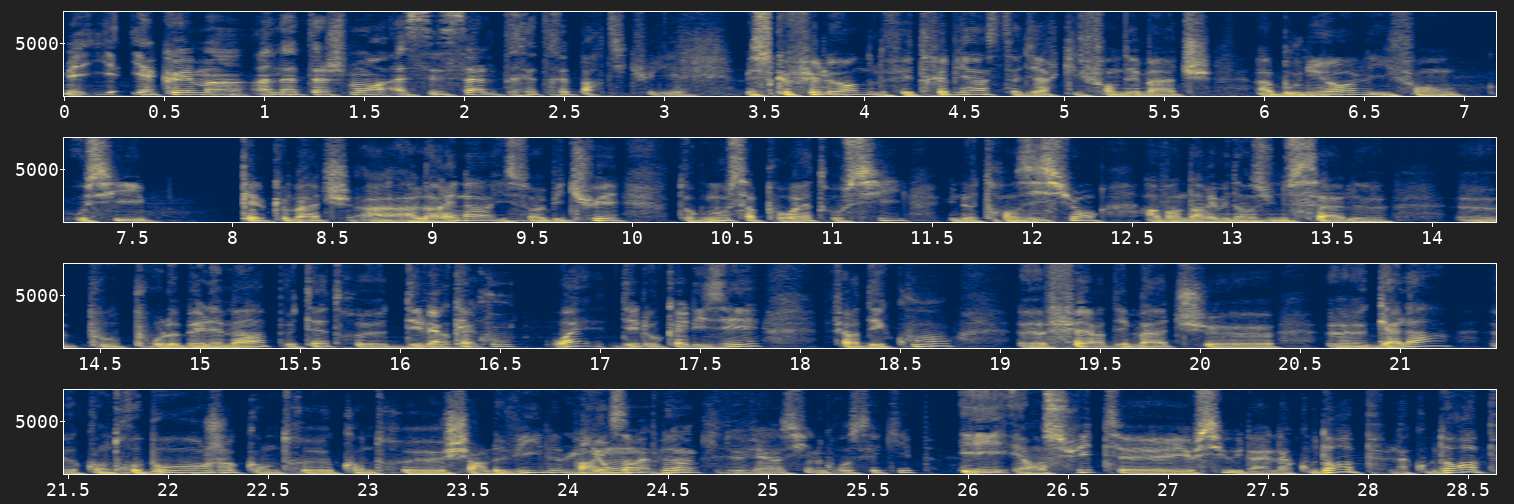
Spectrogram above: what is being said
Mais il y, a- quand même un, un attachement à ces salles très très particulier. Mais ce que fait le hand le fait très bien, c'est-à-dire qu'ils font des matchs à Bougnol, ils font aussi quelques matchs à, à l'Arena, ils sont habitués. Donc nous, ça pourrait être aussi une transition avant d'arriver dans une salle euh, pour, pour le BLMA, peut-être euh, Faire des déloca- coups. ouais, délocaliser, faire des coups, euh, faire des matchs euh, euh, gala euh, contre Bourges, contre contre Charleville, par Lyon exemple. maintenant, qui devient aussi une grosse équipe. Et, et ensuite, euh, et aussi oui, la, la Coupe d'Europe. La Coupe d'Europe.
